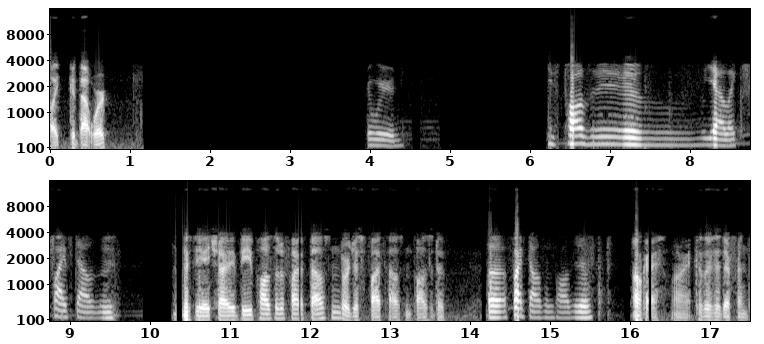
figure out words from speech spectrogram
like, could that work? Weird. He's positive. Yeah, like five thousand. Is the HIV positive 5,000 or just 5,000 positive? Uh, five thousand positive. Okay, all right, because there's a difference.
